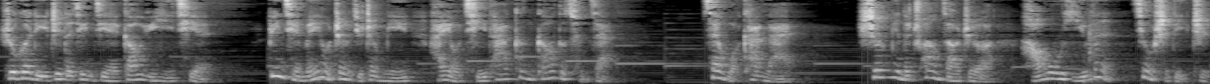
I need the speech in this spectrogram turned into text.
如果理智的境界高于一切，并且没有证据证明还有其他更高的存在，在我看来，生命的创造者毫无疑问就是理智。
